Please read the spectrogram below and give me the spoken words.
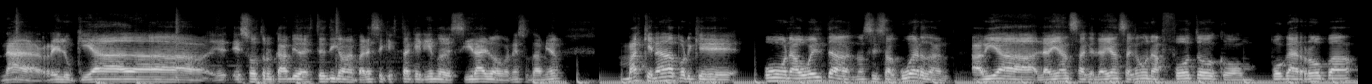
nada, reluqueada, e, es otro cambio de estética, me parece que está queriendo decir algo con eso también. Más que nada porque hubo una vuelta, no sé si se acuerdan, había, le, habían le habían sacado una foto con poca ropa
